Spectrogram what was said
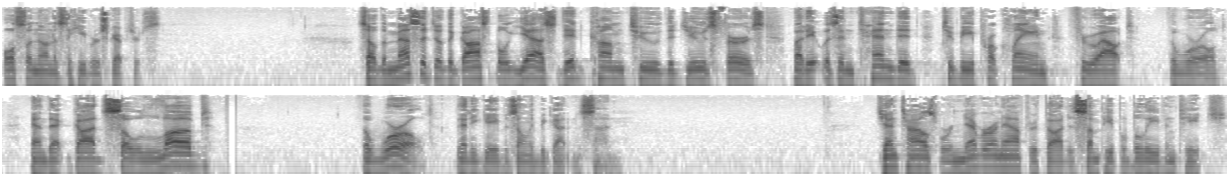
also known as the Hebrew Scriptures. So the message of the gospel, yes, did come to the Jews first, but it was intended to be proclaimed throughout the world. And that God so loved the world that he gave his only begotten Son. Gentiles were never an afterthought, as some people believe and teach.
